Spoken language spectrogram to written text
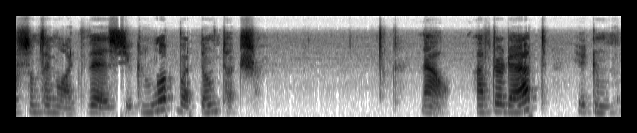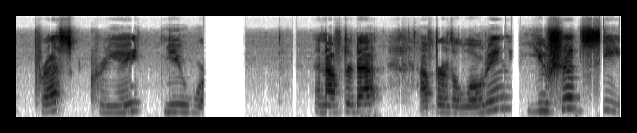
something like this. You can look but don't touch. Now after that you can press create new world. And after that after the loading you should see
